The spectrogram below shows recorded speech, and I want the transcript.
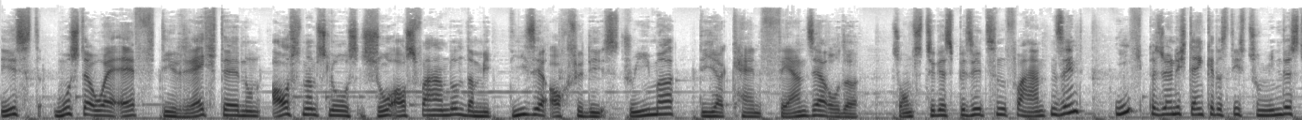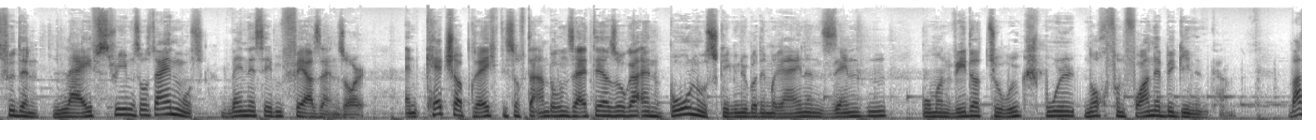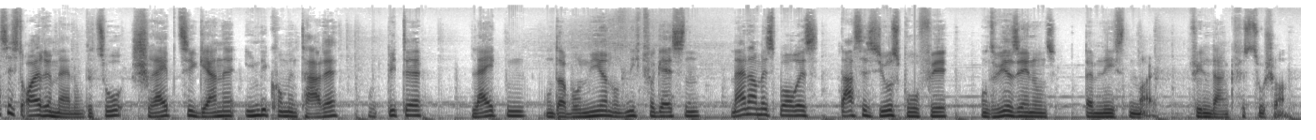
ist, muss der ORF die Rechte nun ausnahmslos so ausverhandeln, damit diese auch für die Streamer, die ja kein Fernseher oder sonstiges besitzen, vorhanden sind? Ich persönlich denke, dass dies zumindest für den Livestream so sein muss, wenn es eben fair sein soll. Ein Catch-up-Recht ist auf der anderen Seite ja sogar ein Bonus gegenüber dem reinen Senden, wo man weder zurückspulen noch von vorne beginnen kann. Was ist eure Meinung dazu? Schreibt sie gerne in die Kommentare und bitte liken und abonnieren und nicht vergessen. Mein Name ist Boris, das ist Just Profi und wir sehen uns beim nächsten Mal. Vielen Dank fürs Zuschauen.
